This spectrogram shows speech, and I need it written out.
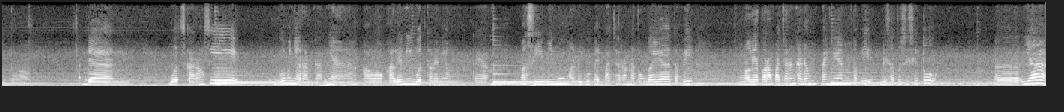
gitu dan buat sekarang sih gue menyarankannya kalau kalian nih buat kalian yang kayak masih bingung aduh gue pengen pacaran atau enggak ya? Tapi ngelihat orang pacaran kadang pengen tapi di satu sisi tuh uh, ya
